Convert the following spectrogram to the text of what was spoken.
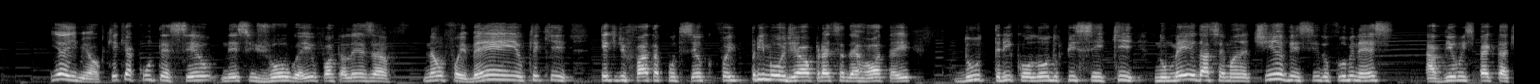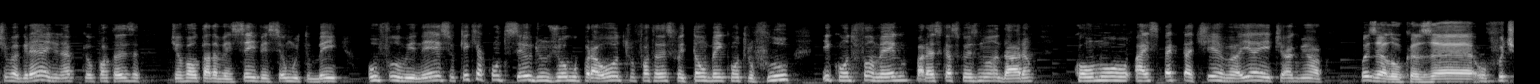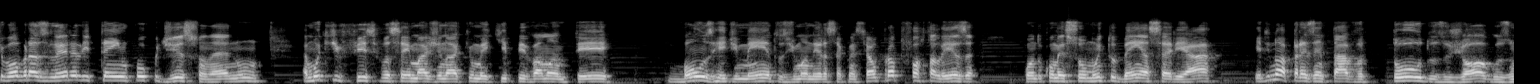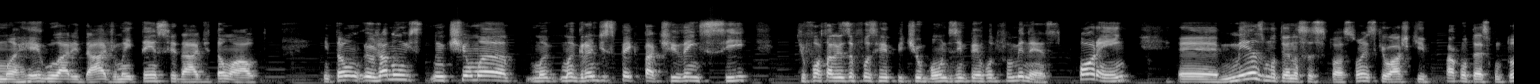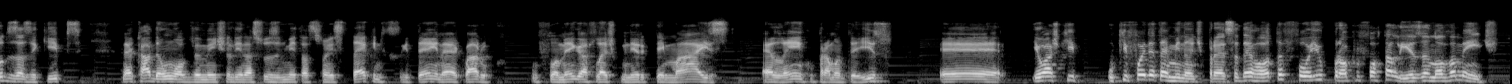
E aí, Minhoca, o que, que aconteceu nesse jogo aí? O Fortaleza não foi bem? O que que, o que, que de fato aconteceu que foi primordial para essa derrota aí do tricolor do PC, que no meio da semana tinha vencido o Fluminense havia uma expectativa grande, né? Porque o Fortaleza tinha voltado a vencer e venceu muito bem o Fluminense. O que, que aconteceu de um jogo para outro? O Fortaleza foi tão bem contra o Flu e contra o Flamengo. Parece que as coisas não andaram como a expectativa. E aí, Thiago Minhoca? Pois é, Lucas. É, o futebol brasileiro ele tem um pouco disso, né? Não, é muito difícil você imaginar que uma equipe vá manter bons rendimentos de maneira sequencial. O próprio Fortaleza, quando começou muito bem a Série A, ele não apresentava todos os jogos uma regularidade, uma intensidade tão alta. Então, eu já não, não tinha uma, uma, uma, grande expectativa em si que o Fortaleza fosse repetir o bom desempenho contra o Fluminense. Porém, é, mesmo tendo essas situações, que eu acho que acontece com todas as equipes, né, cada um, obviamente, ali nas suas limitações técnicas que tem, né, claro, o Flamengo e o Atlético Mineiro que tem mais elenco para manter isso, é, eu acho que o que foi determinante para essa derrota foi o próprio Fortaleza novamente.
